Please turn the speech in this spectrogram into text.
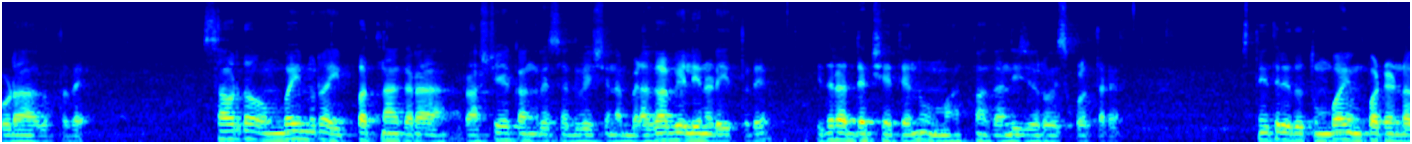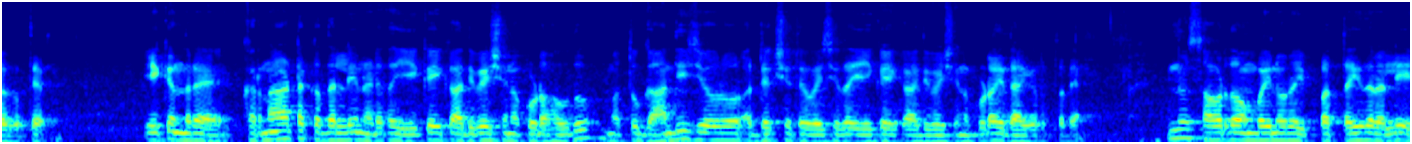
ಕೂಡ ಆಗುತ್ತದೆ. ಸಾವಿರದ ಒಂಬೈನೂರ ಇಪ್ಪತ್ತ್ನಾಲ್ಕರ ರಾಷ್ಟ್ರೀಯ ಕಾಂಗ್ರೆಸ್ ಅಧಿವೇಶನ ಬೆಳಗಾವಿಯಲ್ಲಿ ನಡೆಯುತ್ತದೆ. ಇದರ ಅಧ್ಯಕ್ಷತೆಯನ್ನು ಮಹಾತ್ಮ ಗಾಂಧೀಜಿಯವರು ವಹಿಸಿಕೊಳ್ತಾರೆ. ಸ್ನೇಹಿತರೆ, ಇದು ತುಂಬ ಇಂಪಾರ್ಟೆಂಟ್ ಆಗುತ್ತೆ. ಏಕೆಂದರೆ ಕರ್ನಾಟಕದಲ್ಲಿ ನಡೆದ ಏಕೈಕ ಅಧಿವೇಶನ ಕೂಡ ಹೌದು ಮತ್ತು ಗಾಂಧೀಜಿಯವರು ಅಧ್ಯಕ್ಷತೆ ವಹಿಸಿದ ಏಕೈಕ ಅಧಿವೇಶನ ಕೂಡ ಇದಾಗಿರುತ್ತದೆ. ಇನ್ನು ಸಾವಿರದ ಒಂಬೈನೂರ ಇಪ್ಪತ್ತೈದರಲ್ಲಿ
